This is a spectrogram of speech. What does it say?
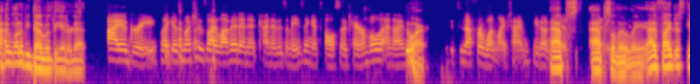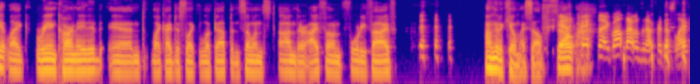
I, I want to be done with the internet. I agree. Like as much as I love it and it kind of is amazing, it's also terrible. And I'm Sure. it's enough for one lifetime. You don't need Abs- absolutely. If I just get like reincarnated and like I just like look up and someone's on their iPhone 45, I'm gonna kill myself. So yeah. like, well, that was enough for this life.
